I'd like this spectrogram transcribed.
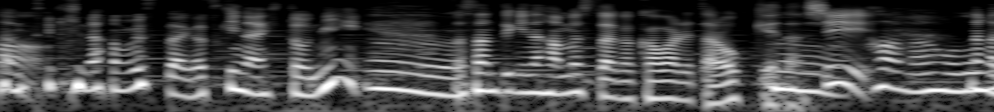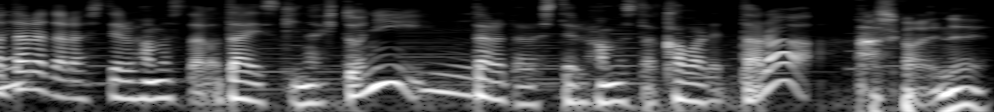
算的なハムスターが好きな人にーうん。打算的なハムスターが飼われたら OK だし、うん。はあなるほどね。なんかダラダラしてるハムスターが大好きな人うにん。ダラダラしてるハムスター飼われたら確かにね。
